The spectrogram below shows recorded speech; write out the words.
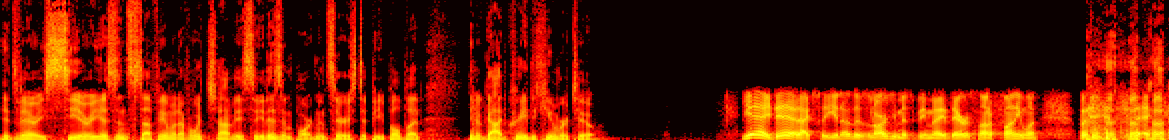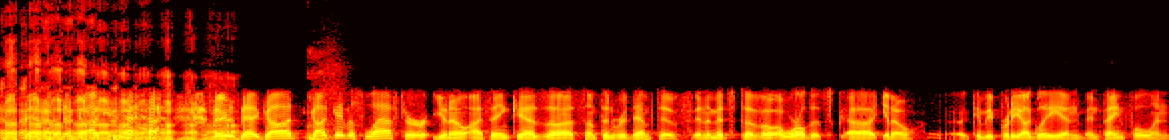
It's very serious and stuffy and whatever, which obviously it is important and serious to people. But you know, God created humor too. Yeah, he did actually. You know, there's an argument to be made there. It's not a funny one, but God, that God God gave us laughter. You know, I think as uh, something redemptive in the midst of a, a world that's uh, you know uh, can be pretty ugly and, and painful. And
